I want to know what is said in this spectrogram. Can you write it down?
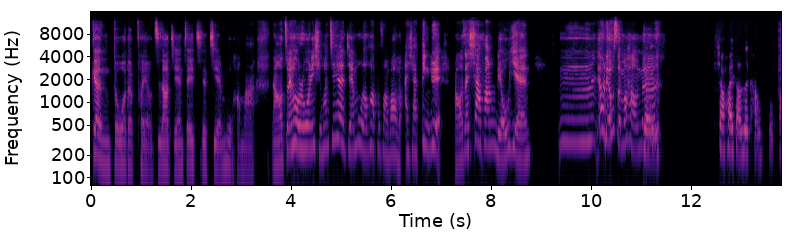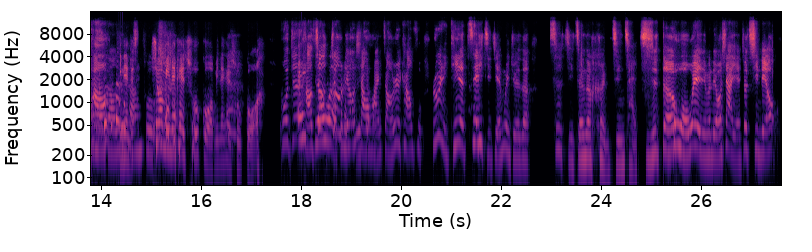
更多的朋友知道今天这一集的节目，好吗？然后最后，如果你喜欢今天的节目的话，不妨帮我们按下订阅，然后在下方留言。嗯，要留什么好呢？小怀早日康复，好，希望明年可以出国，明年可以出国。我觉得好，就就留小怀早日康复。如果你听了这一集节目，你觉得这集真的很精彩，值得我为你们留下言，就请留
